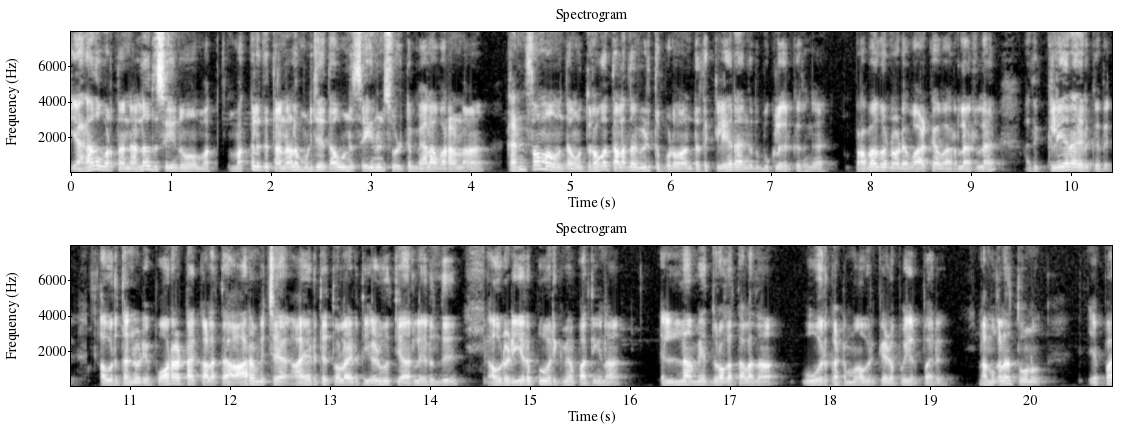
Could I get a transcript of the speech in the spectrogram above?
யாராவது ஒருத்தன் நல்லது செய்யணும் மக் மக்களுக்கு தன்னால் முடிஞ்ச ஏதாவது ஒன்று செய்யணும்னு சொல்லிட்டு மேலே வரானா கன்ஃபார்ம் அவன் அவன் துரோகத்தால் தான் வீழ்த்தப்படுவான்றது கிளியராக இந்த புக்கில் இருக்குதுங்க. பிரபாகரனோட வாழ்க்கை வரலாறுல அது கிளியராக இருக்குது. அவர் தன்னுடைய போராட்ட காலத்தை ஆரம்பித்த ஆயிரத்தி தொள்ளாயிரத்தி எழுபத்தி ஆறில் இருந்து அவருடைய இறப்பு வரைக்குமே பார்த்தீங்கன்னா எல்லாமே துரோகத்தால் தான் ஒவ்வொரு கட்டமும் அவர் கீழே போயிருப்பார். நமக்கெல்லாம் தோணும் எப்பா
